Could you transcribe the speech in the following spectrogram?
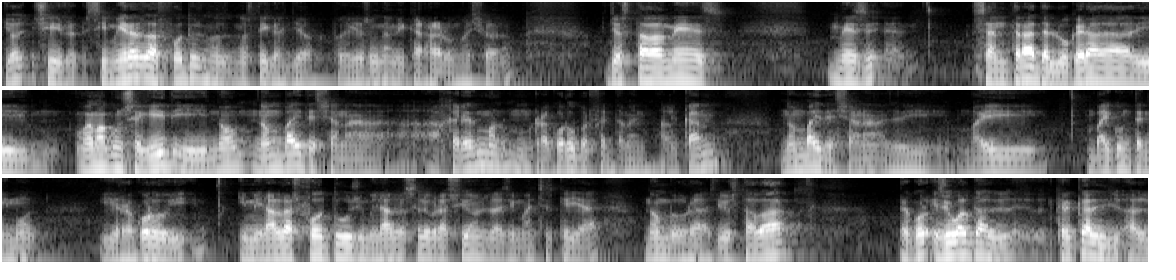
Jo, si, si mires les fotos no, no estic en lloc, perquè jo és una mica raro amb això, no? Jo estava més, més centrat en el que era de dir ho hem aconseguit i no, no em vaig deixar anar. A Jerez me'n recordo perfectament. Al camp no em vaig deixar anar, és a dir, em vaig, em vaig contenir molt. I recordo, i, i mirant les fotos, i mirant les celebracions, les imatges que hi ha, no em veuràs. Jo estava... Recordo, és igual que el, crec que el, el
